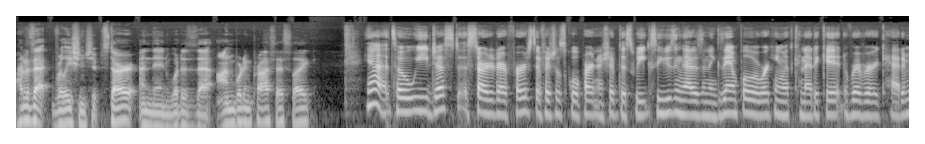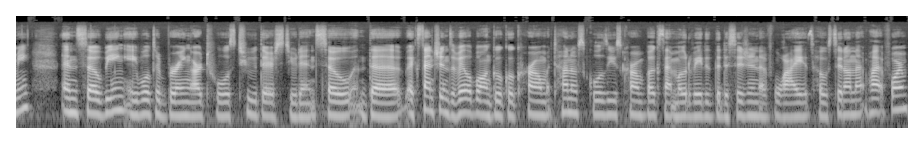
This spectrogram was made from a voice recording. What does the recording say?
how does that relationship start? And then what is that onboarding process like? Yeah, so we just started our first official school partnership this week. So, using that as an example, we're working with Connecticut River Academy. And so, being able to bring our tools to their students. So, the extensions available on Google Chrome, a ton of schools use Chromebooks that motivated the decision of why it's hosted on that platform.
